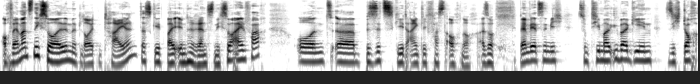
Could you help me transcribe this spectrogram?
auch wenn man es nicht soll, mit Leuten teilen. Das geht bei Inherenz nicht so einfach und äh, Besitz geht eigentlich fast auch noch. Also wenn wir jetzt nämlich zum Thema übergehen, sich doch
